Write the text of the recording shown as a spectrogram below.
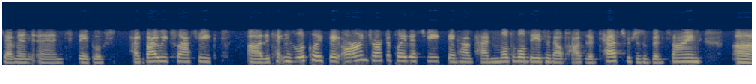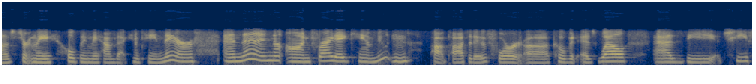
seven, and they both had bye weeks last week. Uh, the Titans look like they are on track to play this week. They have had multiple days without positive tests, which is a good sign. Uh, certainly hoping they have that contained there. And then on Friday, Cam Newton popped positive for uh, COVID as well as the Chiefs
